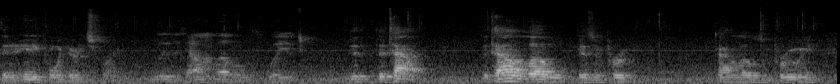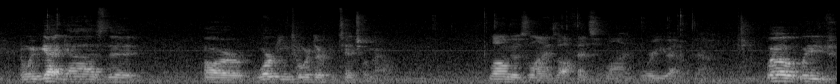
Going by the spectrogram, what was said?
than at any point during the spring. the talent levels, will you, The, the talent, the talent level is improving. Talent level is improving, and we've got guys that are working toward their potential now. Along those lines, offensive line, where are you at with that? Well, we've,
